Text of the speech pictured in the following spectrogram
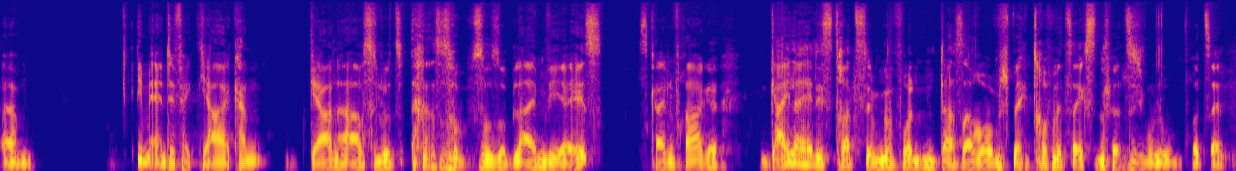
Ähm, Im Endeffekt, ja, er kann gerne absolut so, so, so bleiben, wie er ist. Ist keine Frage. Geiler hätte ich es trotzdem gefunden, das Aromenspektrum mit 46 Volumenprozenten.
